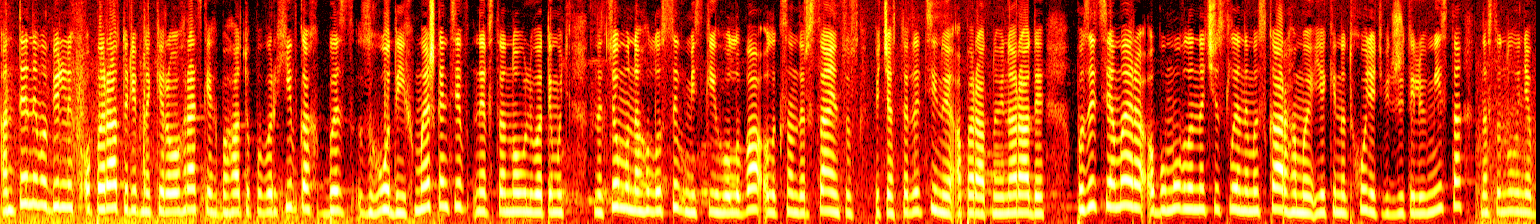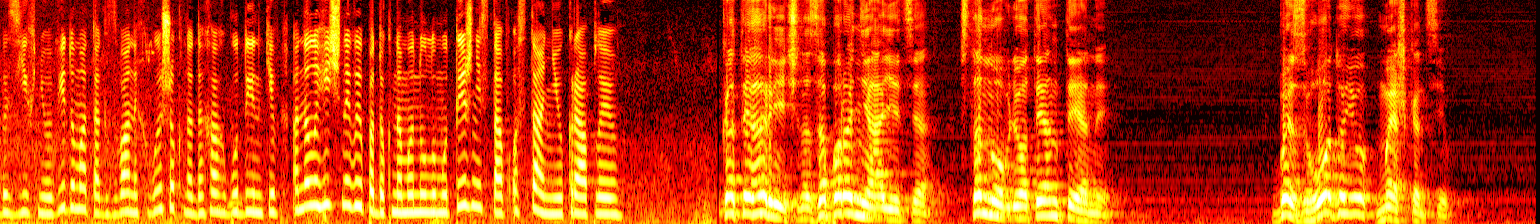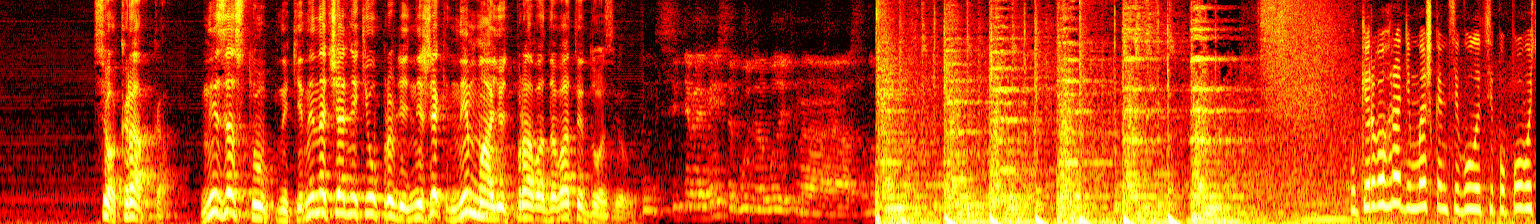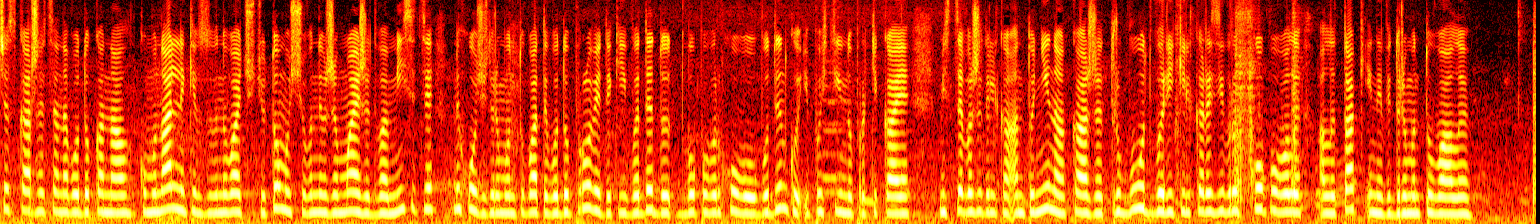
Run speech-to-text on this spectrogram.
Антени мобільних операторів на кіровоградських багатоповерхівках без згоди їх мешканців не встановлюватимуть. На цьому наголосив міський голова Олександр Сайнсус під час традиційної апаратної наради. Позиція мера обумовлена численними скаргами, які надходять від жителів міста на встановлення без їхнього відома так званих вишок на дахах будинків. Аналогічний випадок на минулому тижні став останньою краплею. Категорично забороняється встановлювати антени без згодою мешканців. Все, крапка. Ні заступники, ні начальники управління, ні ЖЕК не мають права давати дозвіл. У Кіровограді мешканці вулиці Поповича скаржаться на водоканал. Комунальників звинувачують у тому, що вони вже майже два місяці не хочуть ремонтувати водопровід, який веде до двоповерхового будинку і постійно протікає. Місцева жителька Антоніна каже, трубу у дворі кілька разів розкопували, але так і не відремонтували.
